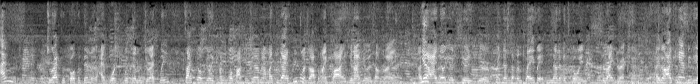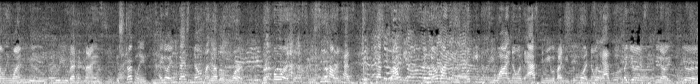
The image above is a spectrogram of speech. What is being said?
I'm direct with both of them, and I've worked with them directly, so I feel really comfortable talking to them. And I'm like, you guys, people are dropping like flies. You're not doing something right. I Yeah. said, I know you're, you're you're putting that stuff in play, but none of it's going the right direction. I go, I can't be the only one who who you recognize is struggling. I go, and you guys know my level of work before this. You see how it has just kept dropping, and nobody is looking to see why. No one's asking me if I need support. No one's asking, but you're, you know, you're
